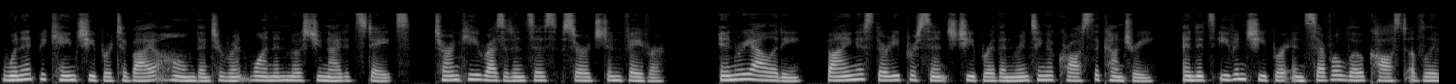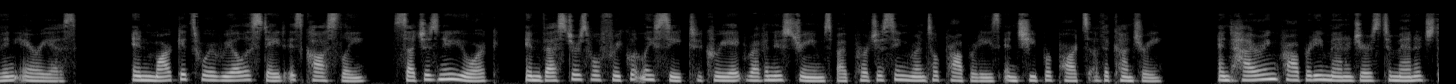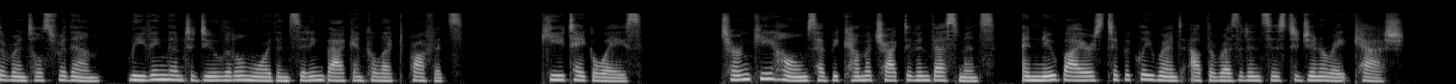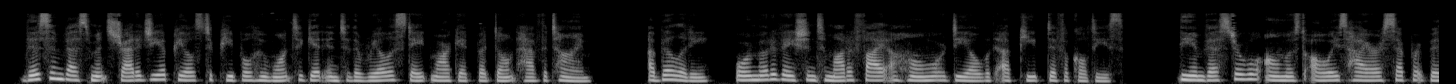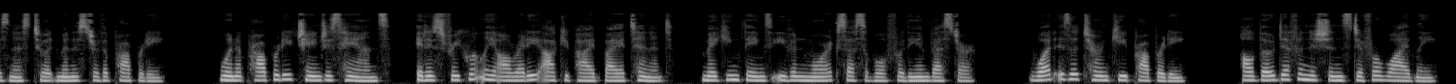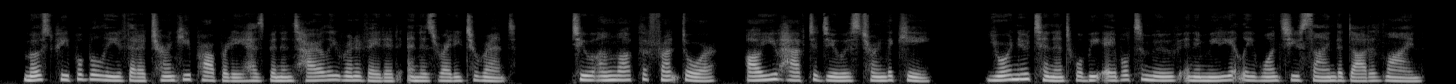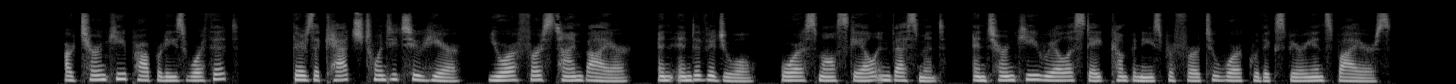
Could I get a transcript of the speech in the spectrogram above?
when it became cheaper to buy a home than to rent one in most United States, turnkey residences surged in favor. In reality, buying is 30% cheaper than renting across the country, and it's even cheaper in several low cost of living areas. In markets where real estate is costly, such as New York, investors will frequently seek to create revenue streams by purchasing rental properties in cheaper parts of the country. And hiring property managers to manage the rentals for them, leaving them to do little more than sitting back and collect profits. Key takeaways Turnkey homes have become attractive investments, and new buyers typically rent out the residences to generate cash. This investment strategy appeals to people who want to get into the real estate market but don't have the time ability, or motivation to modify a home or deal with upkeep difficulties. The investor will almost always hire a separate business to administer the property. When a property changes hands, it is frequently already occupied by a tenant, making things even more accessible for the investor. What is a turnkey property? Although definitions differ widely, most people believe that a turnkey property has been entirely renovated and is ready to rent. To unlock the front door, all you have to do is turn the key. Your new tenant will be able to move in immediately once you sign the dotted line. Are turnkey properties worth it? There's a catch 22 here you're a first time buyer, an individual, or a small scale investment, and turnkey real estate companies prefer to work with experienced buyers.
